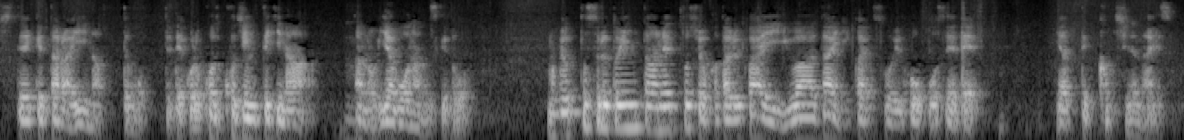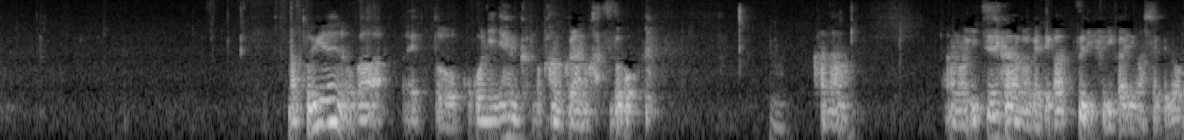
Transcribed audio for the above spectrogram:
していけたらいいなって思ってて、これこ個人的なあの野望なんですけど、まあ、ひょっとするとインターネット史を語る会は第2回はそういう方向性でやっていくかもしれないです。まあ、というのが、えっと、ここ2年間のカンクラの活動うん。かな。あの、1時間かけてがっつり振り返りましたけど、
